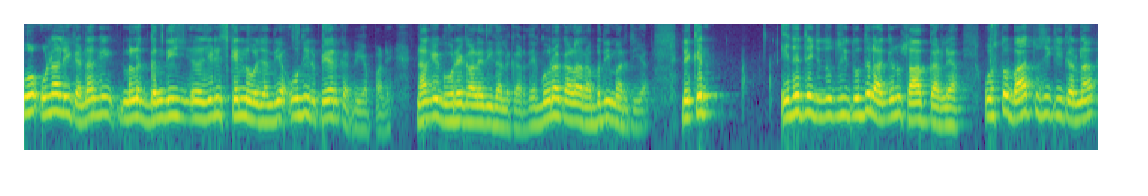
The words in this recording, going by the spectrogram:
ਉਹ ਉਹਨਾਂ ਲਈ ਕਹਿੰਦਾ ਕਿ ਮਤਲਬ ਗੰਦੀ ਜਿਹੜੀ ਸਕਿਨ ਹੋ ਜਾਂਦੀ ਆ ਉਹਦੀ ਰਿਪੇਅਰ ਕਰਨੀ ਆਪਾਂ ਨੇ। ਨਾ ਕਿ ਗੋਰੇ ਕਾਲੇ ਦੀ ਗੱਲ ਕਰਦੇ ਆ। ਗੋਰਾ ਕਾਲਾ ਰੱਬ ਦੀ ਮਰਜ਼ੀ ਆ। ਲੇਕਿਨ ਇਹਦੇ ਤੇ ਜਦੋਂ ਤੁਸੀਂ ਦੁੱਧ ਲਾ ਕੇ ਉਹਨੂੰ ਸਾਫ਼ ਕਰ ਲਿਆ, ਉਸ ਤੋਂ ਬਾਅਦ ਤੁਸੀਂ ਕੀ ਕਰਨਾ,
